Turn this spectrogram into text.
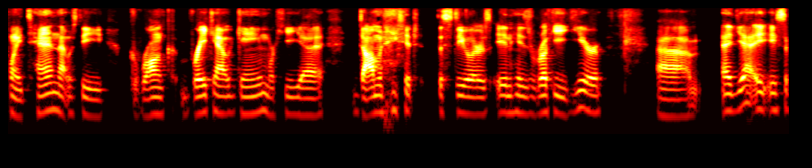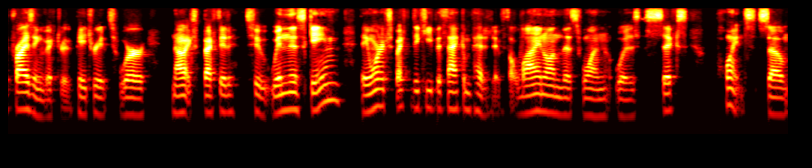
2010. That was the Gronk breakout game where he uh, dominated the Steelers in his rookie year. Um, and yeah, a, a, surprising victory. The Patriots were not expected to win this game. They weren't expected to keep it that competitive. The line on this one was six points. So, you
